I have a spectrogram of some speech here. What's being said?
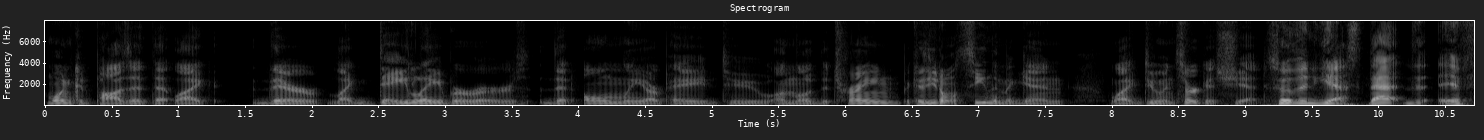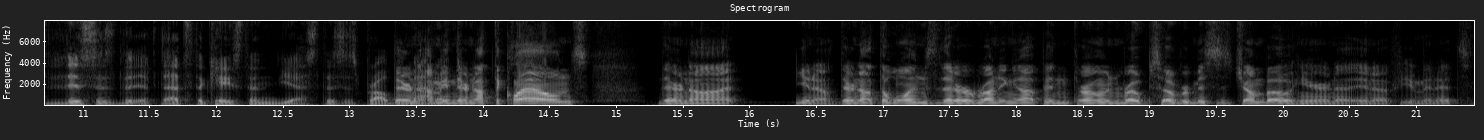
one could posit that like they're like day laborers that only are paid to unload the train because you don't see them again like doing circus shit. So then, yes, that if this is the if that's the case, then yes, this is probably. They're not, I mean they're not the clowns. They're not you know they're not the ones that are running up and throwing ropes over Mrs. Jumbo here in a in a few minutes.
